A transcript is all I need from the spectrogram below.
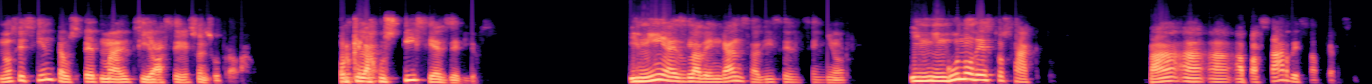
no se sienta usted mal si hace eso en su trabajo, porque la justicia es de Dios. Y mía es la venganza, dice el Señor. Y ninguno de estos actos va a, pasar desapercibido.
